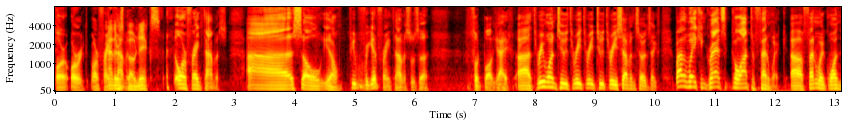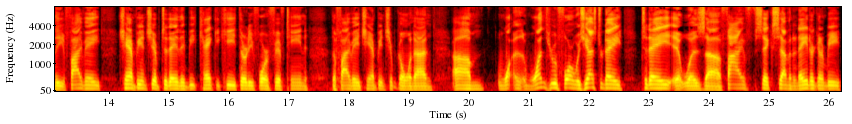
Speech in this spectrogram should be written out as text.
or or or Frank Now there's Thomas, Bo Nix. or Frank Thomas. Uh, so you know, people forget Frank Thomas was a football guy. Uh, 312-332-3776. By the way, congrats go out to Fenwick. Uh, Fenwick won the 5A championship today. They beat Kankakee 34-15. The 5A championship going on. Um, one, one through four was yesterday. Today it was uh, five, six, seven, and eight are going to be.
